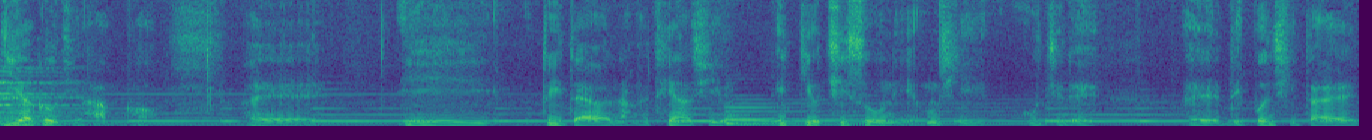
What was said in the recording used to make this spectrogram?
伊还有一项吼，诶，伊对台湾人的疼心。一九七四年，毋是有一个诶日本时代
